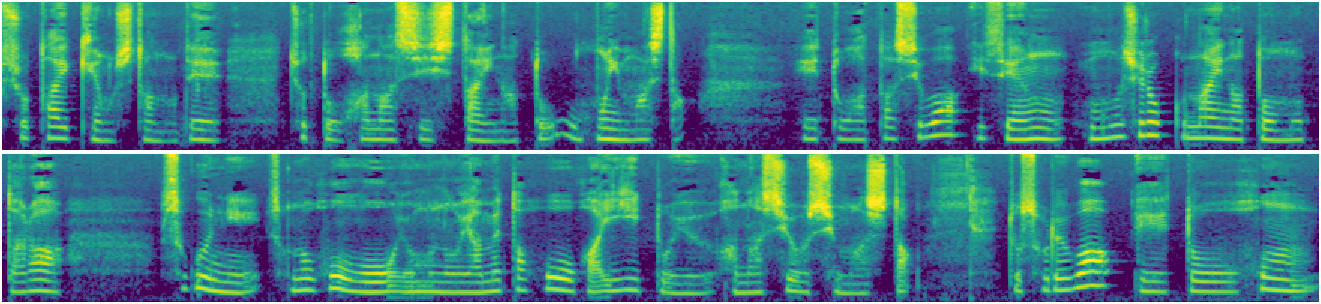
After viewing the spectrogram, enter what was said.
書体験をしたのでちょっとお話ししたいなと思いました。えっ、と私は以前面白くないなと思ったらすぐにその本を読むのをやめた方がいいという話をしました。とそれは、えー、と本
